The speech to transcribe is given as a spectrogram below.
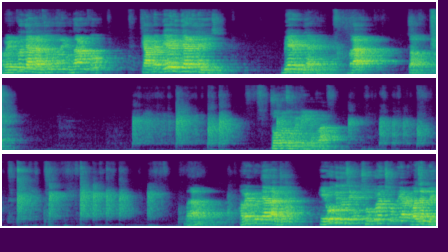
હવે એટલું ધ્યાન રાખજો. હું તમને એક ઉદાહરણ કહું. કે આપણે બે વિદ્યાર્થી લઈએ છીએ. બે વિદ્યાર્થી. બરાબર? ચાલો. ચોકો ચોકે કહીએ અથવા બરાબર? હવે આપણે ધ્યાન રાખજો, કે એવું કીધું છે કે છોકરો અને છોકરી આપણે વજન લઈએ.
